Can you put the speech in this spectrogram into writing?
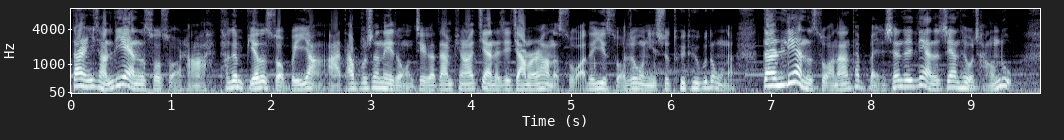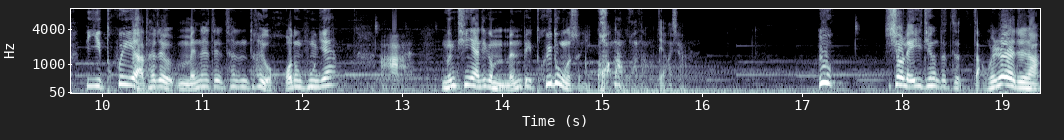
但是你想，链子锁锁上啊，它跟别的锁不一样啊，它不是那种这个咱平常见的这家门上的锁，它一锁之后你是推推不动的。但是链子锁呢，它本身这链子之间它有长度，一推啊，它这门它它它它有活动空间啊，能听见这个门被推动的声音，哐当哐当两下。小磊一听，这这咋回事啊？这是，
